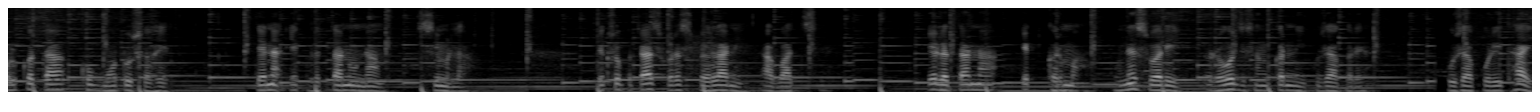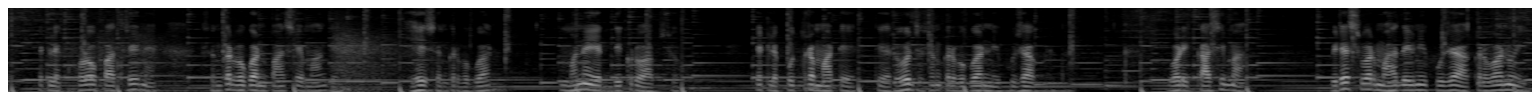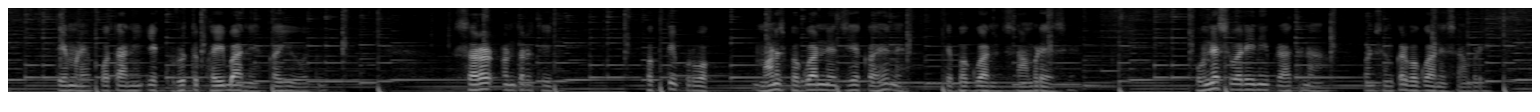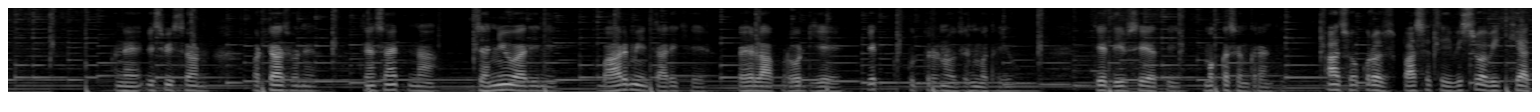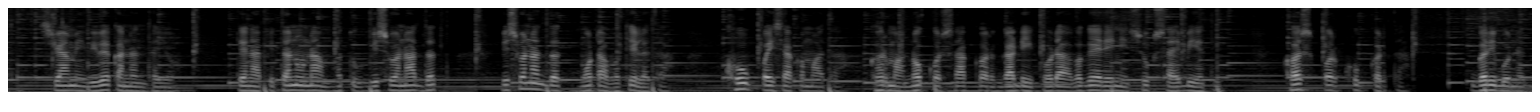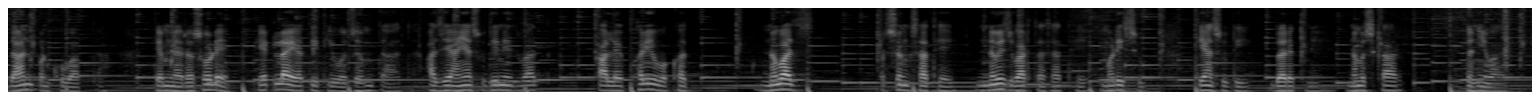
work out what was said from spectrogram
કરતાં ખૂબ મોટું શહેર. તેના એક લતાનું નામ સિમલા એકસો પચાસ વર્ષ પહેલાંની આ વાત છે. એ લતાના એક ઘરમાં ભુવનેશ્વરી રોજ શંકરની પૂજા કરે. પૂજા પૂરી થાય એટલે ખોળો પાથરીને શંકર ભગવાન પાસે માંગે, હે શંકર ભગવાન, મને એક દીકરો આપજો. એટલે પુત્ર માટે તે રોજ શંકર ભગવાનની પૂજા કરતા. વળી કાશીમાં વીરેશ્વર મહાદેવની પૂજા કરવાનું તેમણે પોતાની એક વૃદ્ધ ફૈબાને કહ્યું હતું. સરળ અંતરથી ભક્તિપૂર્વક માણસ ભગવાનને જે કહે ને તે ભગવાન સાંભળે છે. ભુવનેશ્વરીની પ્રાર્થના પણ શંકર ભગવાને સાંભળી. અને ઈસવીસન અઢારસો ને ત્રેસઠના જાન્યુઆરીની બારમી તારીખે પહેલા રોઢિયે એક પુત્રનો જન્મ થયો. તે દિવસે હતી મકર સંક્રાંતિ. આ છોકરો જ પાસેથી વિશ્વવિખ્યાત સ્વામી વિવેકાનંદ થયો. તેના પિતાનું નામ હતું વિશ્વનાથ દત્ત. વિશ્વનાથ દત્ત મોટા વકીલ હતા. ખૂબ પૈસા કમાતા. ઘરમાં નોકર, સાકર, ગાડી, ઘોડા વગેરેની સુખ સાહેબી હતી. ખર્ચ પર ખૂબ કરતા. ગરીબોને દાન પણ ખૂબ આપતા. તેમને રસોડે કેટલાય અતિથિઓ જમતા હતા. આજે અહીંયા સુધીની જ વાત. કાલે ફરી વખત નવા જ પ્રસંગ સાથે નવી જ વાર્તા સાથે મળીશું. ત્યાં સુધી દરેકને નમસ્કાર ધન્યવાદ.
